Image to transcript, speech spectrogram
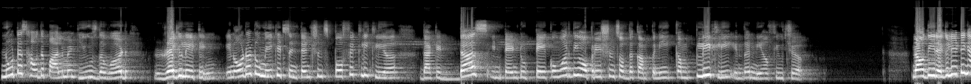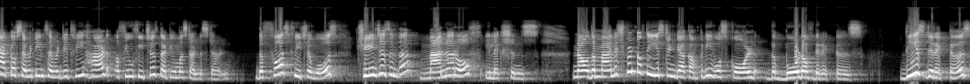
Notice how the parliament used the word regulating in order to make its intentions perfectly clear that it does intend to take over the operations of the company completely in the near future. Now the Regulating Act of 1773 had a few features that you must understand. The first feature was changes in the manner of elections. Now the management of the East India Company was called the Board of Directors. These directors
